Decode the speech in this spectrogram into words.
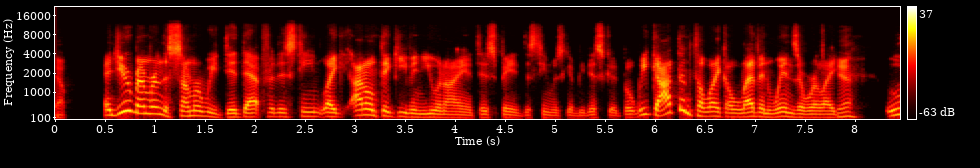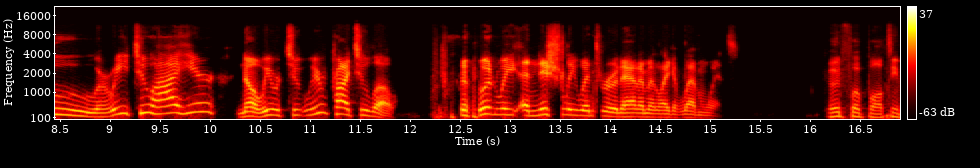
Yep. And do you remember in the summer we did that for this team? Like I don't think even you and I anticipated this team was going to be this good, but we got them to like eleven wins, and we're like, Yeah. "Ooh, are we too high here?" No, we were too. We were probably too low when we initially went through and had them at like eleven wins. Good football team.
